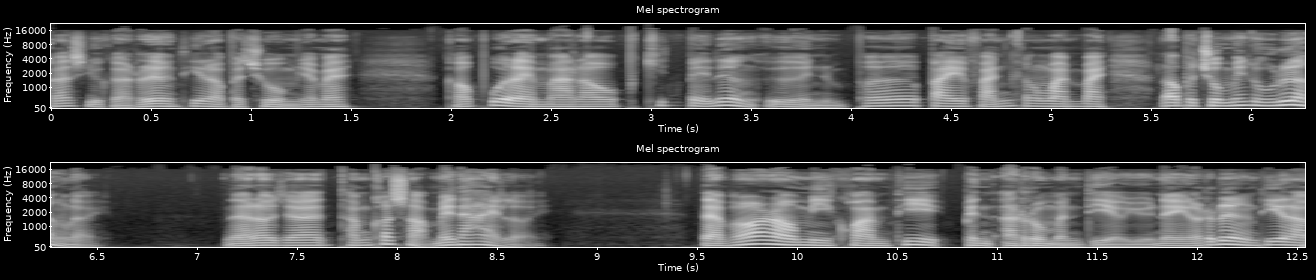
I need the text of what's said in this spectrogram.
กัสอยู่กับเรื่องที่เราประชุมใช่ไหม เขาพูดอะไรมาเราคิดไปเรื่องอื่น เพ้อไปฝันกลางวันไป เราประชุมไม่รู้เรื่องเลยแล้วเราจะทำข้อสอบไม่ได้เลย แต่เพราะเรามีความที่เป็นอารมณ์อันเดียวอยู่ในเรื่องที่เรา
